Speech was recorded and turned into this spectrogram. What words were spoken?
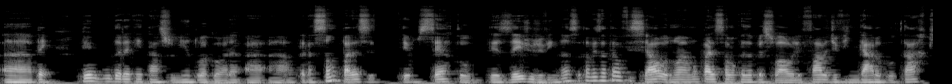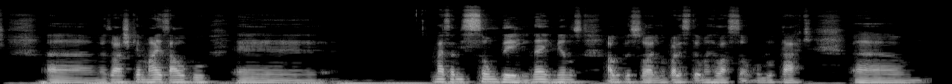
Uh, bem, Ben Gundar é quem está assumindo agora a, a, operação, parece ter um certo desejo de vingança, talvez até oficial, não, é, não parece ser uma coisa pessoal, ele fala de vingar o Plutarch, uh, mas eu acho que é mais algo é, mais a missão dele, né? E menos algo pessoal. Ele não parece ter uma relação com o Plutarch. Uh,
